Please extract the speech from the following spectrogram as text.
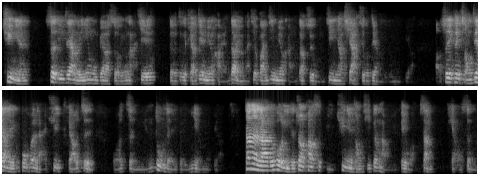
去年设定这样的营业目标的时候，有哪些的这个条件没有考量到，有哪些环境没有考量到，所以我们建议要下修这样的一个目标，好。所以可以从这样的一个部分来去调整我整年度的一个营业目标。当然啦，如果你的状况是比去年同期更好，你可以往上调升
